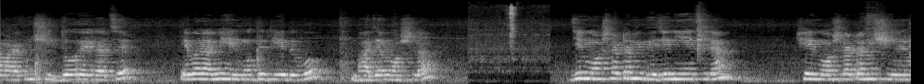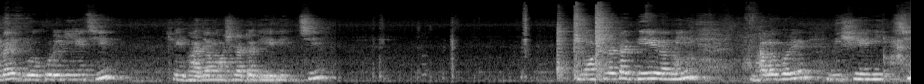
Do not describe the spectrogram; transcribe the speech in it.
আমার এখন সিদ্ধ হয়ে গেছে। এবার আমি এর মধ্যে দিয়ে দেবো ভাজা মশলা। যে মশলাটা আমি ভেজে নিয়েছিলাম সেই মশলাটা আমি শিলনোড়ায় গুঁড়ো করে নিয়েছি। সেই ভাজা মশলাটা দিয়ে দিচ্ছি। মশলাটা দিয়ে আমি ভালো করে মিশিয়ে নিচ্ছি।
